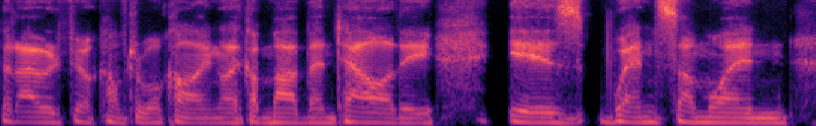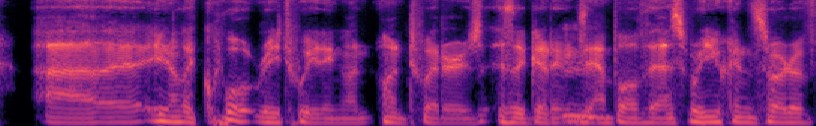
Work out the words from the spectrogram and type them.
that I would feel comfortable calling like a mob mentality is when someone, uh, you know, like quote retweeting on, on Twitter is, is a good mm. example of this, where you can sort of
